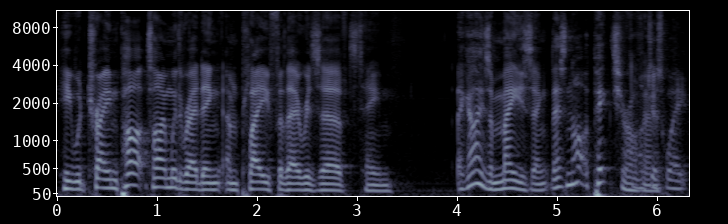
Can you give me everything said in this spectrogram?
He would train part time with Reading and play for their reserved team. The guy's amazing. There's not a picture of I'll him. just wait.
